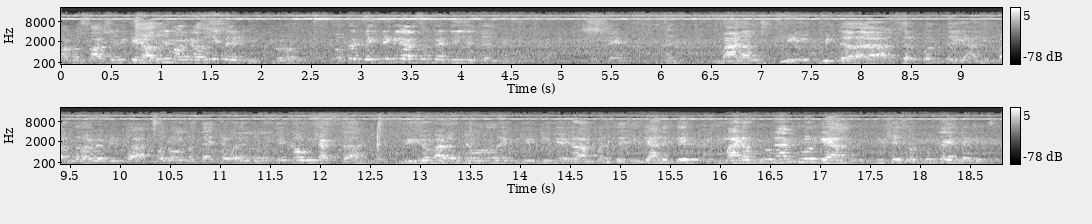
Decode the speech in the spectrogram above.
आपण सहाशे मी केली अजूनही मागणी अजूनही करेल मी. फक्त टेक्निकली अडचण काय चेंज येत मॅडमची विचारा सरपंच आणि पंधराव्या विचा बरोबर ना? त्याच्यामध्ये तुम्ही ते करू शकता. व्हिडिओ मॅडमच्या बरोबर एक मिटिंग आहे ग्रामपंचायतीची आणि ते मॅडमकडून अप्रूव्हल घ्या. विषय संपून जाईल लगेच.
